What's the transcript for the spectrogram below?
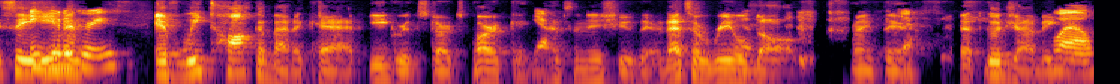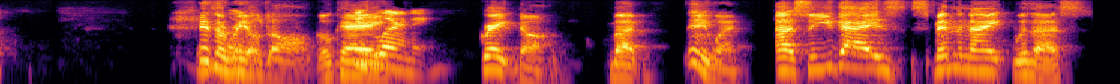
see, Egret even agrees. if we talk about a cat, Egret starts barking. Yeah. That's an issue there. That's a real Yes. dog right there. Yes. That- Good job, Egret. Well, it's a he's real dog. Okay, He's learning. great dog. But anyway, uh, so you guys spend the night with us.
